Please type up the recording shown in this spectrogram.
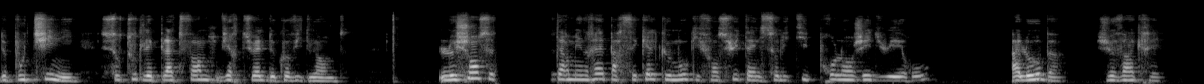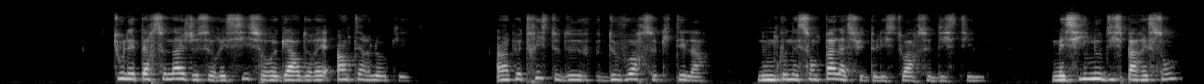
de Puccini sur toutes les plateformes virtuelles de Covidland. Le chant se terminerait par ces quelques mots qui font suite à une solitude prolongée du héros. À l'aube, je vaincrai. Tous les personnages de ce récit se regarderaient interloqués. Un peu triste de devoir se quitter là. Nous ne connaissons pas la suite de l'histoire, se disent-ils. Mais si nous disparaissons,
